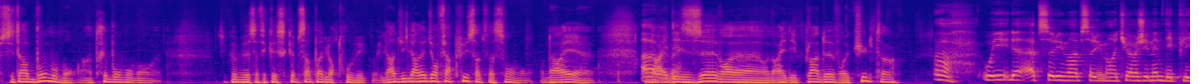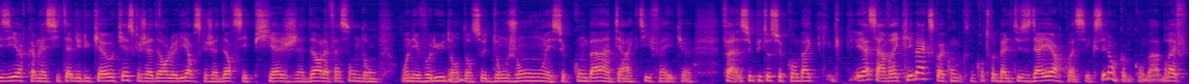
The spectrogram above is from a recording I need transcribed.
c'était un bon moment, un très bon moment. Ouais. C'est comme ça fait que c'est comme sympa de le retrouver. Quoi. Il aurait dû, il aurait dû en faire plus. Hein, de toute façon, on aurait, euh, on Ah, aurait ouais, des œuvres, euh, on aurait des plein d'œuvres cultes. hein. Ah, oui, absolument, absolument. Et tu vois, j'ai même des plaisirs comme la citadelle du chaos. Qu'est-ce que j'adore le lire parce que j'adore ces pièges, j'adore la façon dont on évolue dans, ce donjon et ce combat interactif avec. euh, Enfin, c'est plutôt ce combat. Et là, c'est un vrai climax, quoi, con- contre Balthus d'ailleurs, quoi. C'est excellent comme combat. Bref.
